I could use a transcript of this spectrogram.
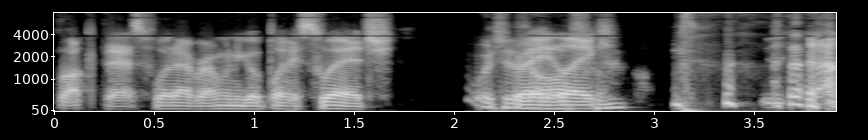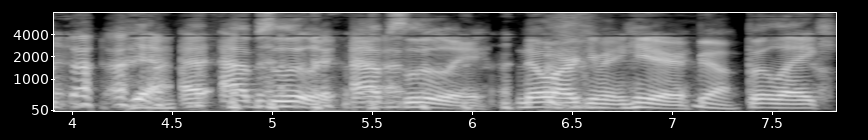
fuck this whatever i'm gonna go play switch Which is Right, like- awesome. yeah absolutely absolutely no argument here Yeah. but like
